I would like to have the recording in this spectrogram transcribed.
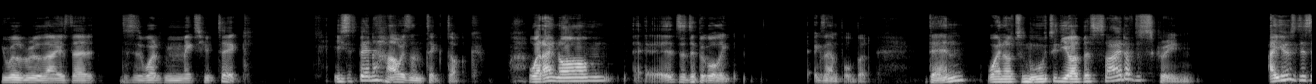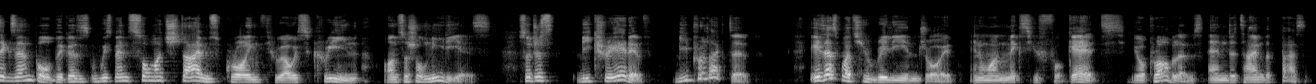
you will realize that this is what makes you tick. You spend hours on TikTok, what I know, um, it's a typical example, but then why not move to the other side of the screen? I use this example because we spend so much time scrolling through our screen on social medias. So just be creative, be productive. If that's what you really enjoy and what makes you forget your problems and the time that passes,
